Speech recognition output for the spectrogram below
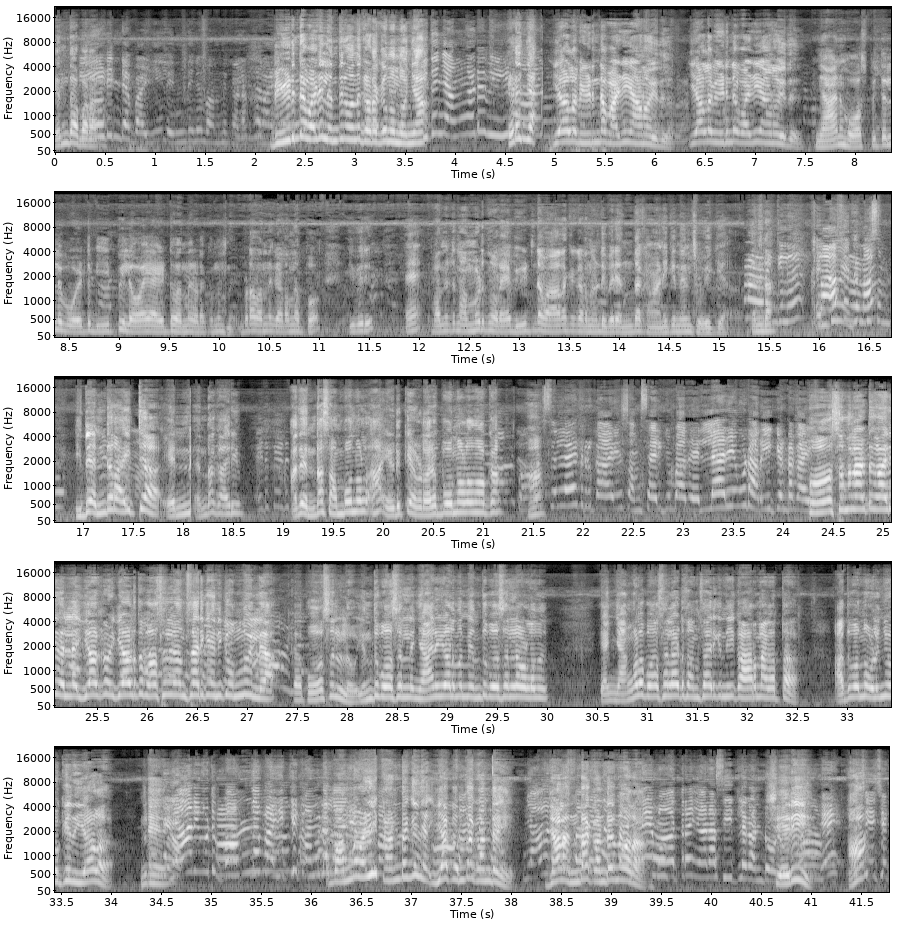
എന്താ പറ? വീടിന്റെ വഴിയിൽ എന്തിനു വന്ന് കിടക്കുന്നത് വീടിന്റെ വഴിയിൽ എന്തിനു വന്ന് കിടക്കുന്നോ ഞാൻ ഇത് ഞങ്ങളുടെ വീട്. എടാ ഞാ- വീടിന്റെ വഴിയാണോ ഇത്? ഇയാളെ വീടിന്റെ വഴിയാണോ ഇത്? ഞാൻ ഹോസ്പിറ്റലിൽ പോയിട്ട് ബി പി ലോ ആയിട്ട് വന്ന് കിടക്കുന്നു. ഇവിടെ വന്ന് കിടന്നപ്പോ ഇവർ ഏഹ് വന്നിട്ട് നമ്മുടെ പറയാ വീടിന്റെ വാതൊക്കെ കിടന്നുകൊണ്ട് ഇവർ എന്താ കാണിക്കുന്നതെന്ന് ചോദിക്കുക എന്താ? ഇത് എന്റെ റൈറ്റാ എന്നെ എന്താ കാര്യം? അതെന്താ സംഭവം എന്നുള്ള ആ എടുക്ക എവിടെ വരെ പോകുന്നുള്ളത് നോക്കാം. അത് എല്ലാരെയും കൂടെ അറിയിക്കേണ്ട കാര്യം. പേഴ്സണൽ ആയിട്ട് കാര്യമല്ല. ഇയാൾക്ക് ഇയാളുടെ പേഴ്സണൽ സംസാരിക്കാൻ എനിക്കൊന്നുമില്ല. പേഴ്സണലോ? എന്ത് പേഴ്സണലോ? ഞാൻ ഇയാൾ തമ്മിൽ എന്ത് പേഴ്സണലാ ഉള്ളത്? ഞങ്ങൾ പേഴ്സണലായിട്ട് സംസാരിക്കുന്ന ഈ കാറിനകത്താ. അത് വന്ന് ഒളിഞ്ഞു നോക്കിയത് ഇയാളാ. വന്ന വഴിക്ക് കണ്ട വന്ന വഴി കണ്ടെങ്കിൽ ഞാൻ- ഇയാൾക്ക് എന്താ കണ്ടേ? ഇയാൾ എന്താ കണ്ടെന്ന് പറ. മാത്രമേ ഞാൻ ആ സീറ്റിലെ കണ്ടു. ശരി.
